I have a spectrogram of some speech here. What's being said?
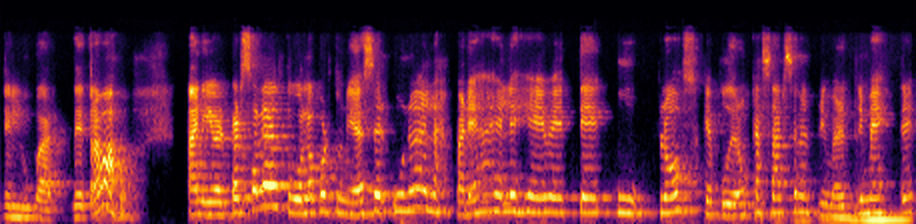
del lugar de trabajo. A nivel personal, tuvo la oportunidad de ser una de las parejas LGBTQ, que pudieron casarse en el primer trimestre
